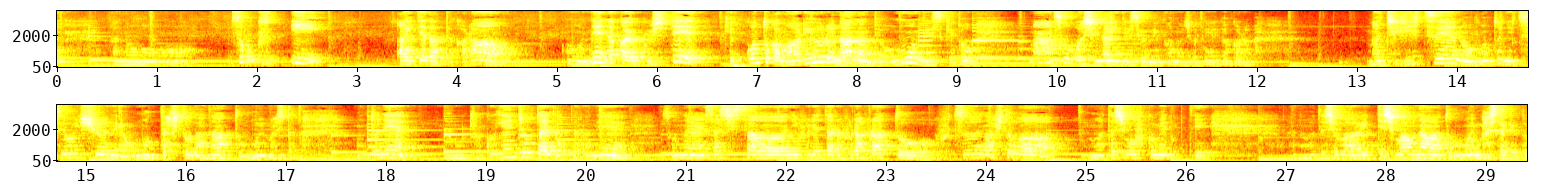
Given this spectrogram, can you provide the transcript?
あのすごくいい相手だったからもうね仲良くして結婚とかもありうるななんて思うんですけどまあそうはしないんですよね彼女ね。だからまあ、自立への本当に強い執念を持った人だなと思いました。本当ね極限状態だったらねそんな優しさに触れたらフラフラっと普通の人は私も含めてあの私は言ってしまうなと思いましたけど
